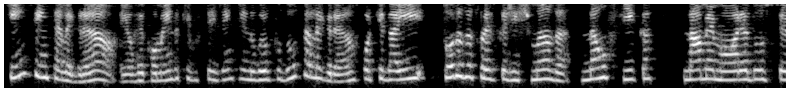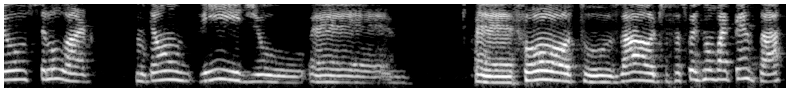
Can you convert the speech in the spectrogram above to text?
Quem tem Telegram, eu recomendo que vocês entrem no grupo do Telegram, porque daí todas as coisas que a gente manda não fica na memória do seu celular. Então, vídeo, é, é, fotos, áudios, essas coisas não vai pesar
